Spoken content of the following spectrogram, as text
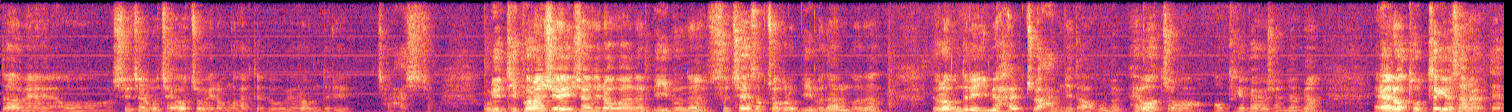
그 다음에 어 실제로 뭐 제어 쪽 이런 거 할 때도 여러분들이 잘 아시죠. 우리 differentiation이라고 하는 미분은 수치 해석적으로 미분하는 거는 여러분들이 이미 할 줄 압니다. 오늘 배웠죠. 어떻게 배우셨냐면 에러 도트 계산할 때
